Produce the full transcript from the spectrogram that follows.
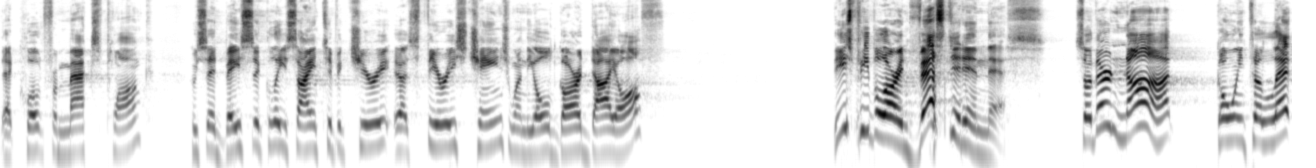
that quote from Max Planck, who said basically scientific uh, theories change when the old guard die off. These people are invested in this. So they're not going to let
